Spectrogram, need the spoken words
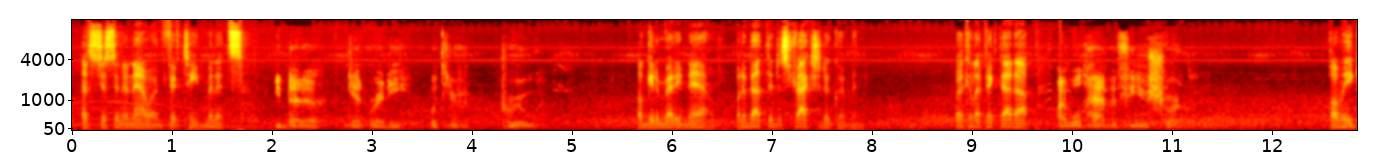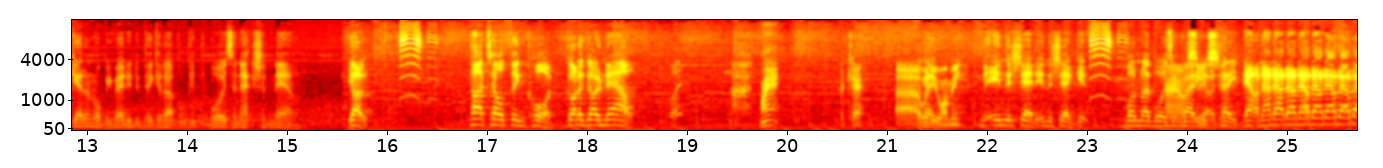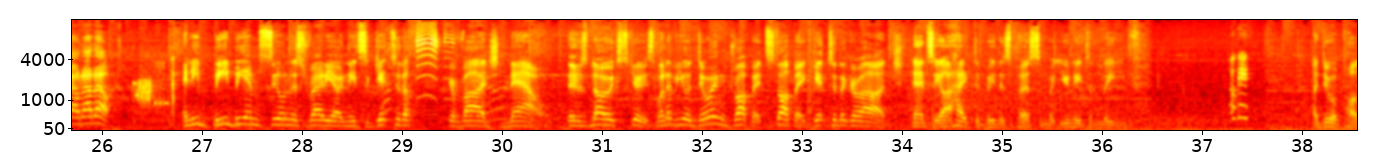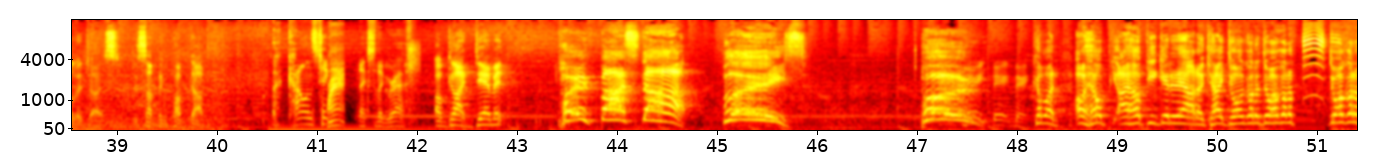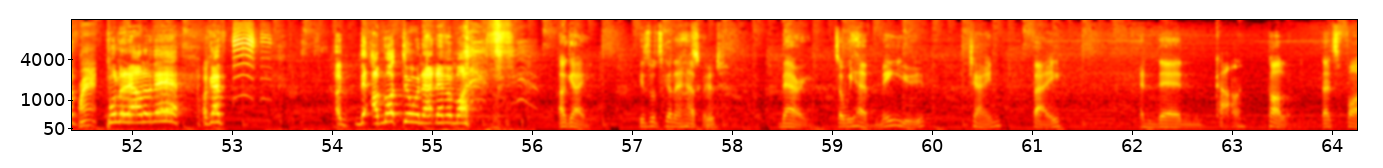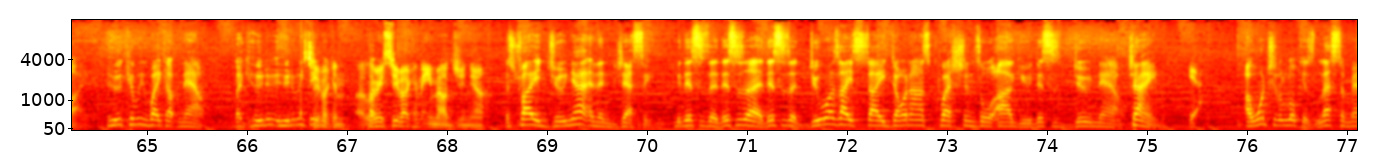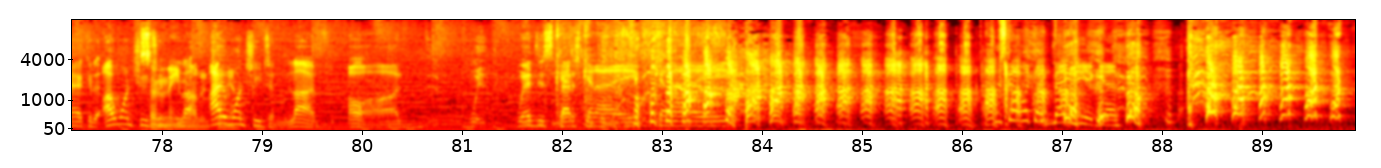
That's just in an hour and 15 minutes. You better get ready with your crew. I'll get him ready now. What about the distraction equipment? Where can I pick that up? I will have it for you shortly. Call me again and I'll be ready to pick it up. We'll get the boys in action now. Yo! Cartel thing cord. Gotta go now. What? Okay. Uh, What do you want me? In the shed, in the shed. Get one of my boys Alright, in I'll radio, you okay? Now, now, now, now, now, now, now, now, now, now, now. Any BBMC on this radio needs to get to the garage now. There's no excuse. Whatever you're doing, drop it, stop it, get to the garage. Nancy, I hate to be this person, but you need to leave. Okay. I do apologize. There's something popped up. Colin's take next to the garage. Oh god damn it! Poo faster! Please! Poo! Barry, Barry. Come on, I'll help you. I help you get it out, okay? Do I gotta do I gotta do I gotta pull it out of there? Okay. Uh, I'm not doing that, never mind. okay, here's what's gonna happen. good. Barry. So we have me, you, Shane, Faye, and then Colin. Colin. That's fine. Who can we wake up now? Like who do who do we See think? if I can. Uh, let me see if I can email Junior. Let's try Junior and then Jesse. I mean, This is a this is a this is a do as I say, don't ask questions or argue. This is do now. Shane, Yeah. I want you to look as less American. I want you Send to love. to I want you to love. Oh, where, where does Spanish Can people- I? Can I? I'm just gonna look like Benji again.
